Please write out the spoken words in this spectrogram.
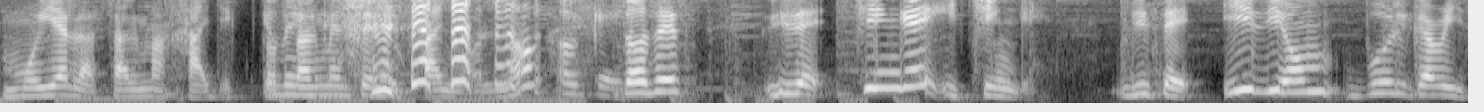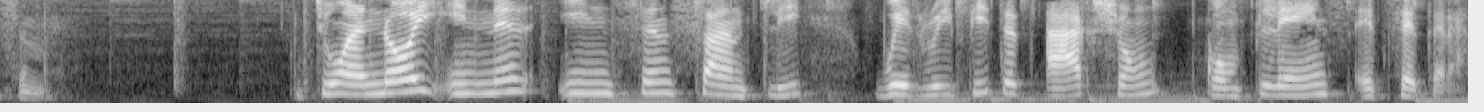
muy a la Salma Hayek, totalmente en español, ¿no? Ok. Entonces, dice chingue y chingue. Dice idiom vulgarism. To annoy in- incessantly with repeated action, complaints, etc.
